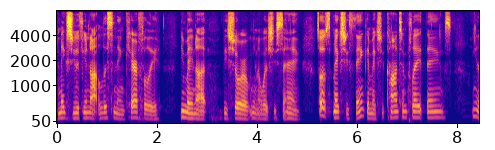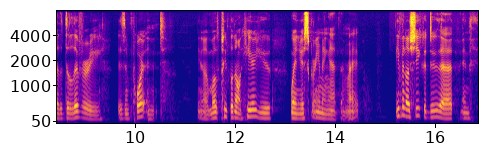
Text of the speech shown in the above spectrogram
makes you, if you're not listening carefully, you may not be sure, you know, what she's saying. So it makes you think, it makes you contemplate things. You know, the delivery is important. You know, most people don't hear you when you're screaming at them, right? Even though she could do that, and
